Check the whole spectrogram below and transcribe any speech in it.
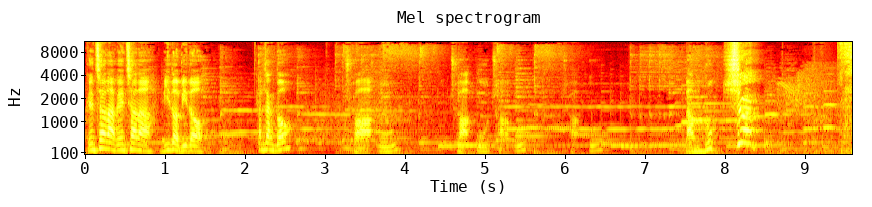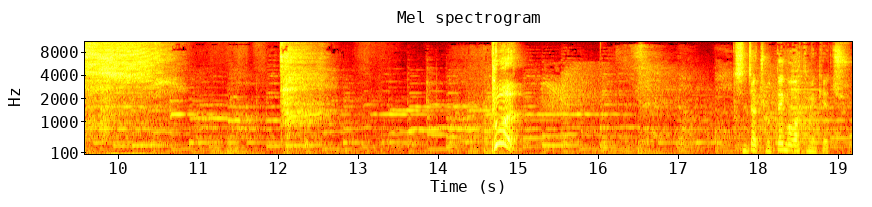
괜찮아 괜찮아. 믿어 믿어. 한 장 더. 좌우 좌우 좌우 좌우 남북 슛 풋 진짜 좆된 거 같으면 개추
